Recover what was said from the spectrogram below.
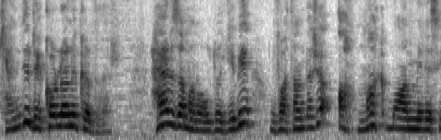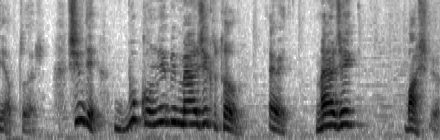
kendi rekorlarını kırdılar. Her zaman olduğu gibi vatandaşa ahmak muamelesi yaptılar. Şimdi bu konuya bir mercek tutalım. Evet, mercek başlıyor.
